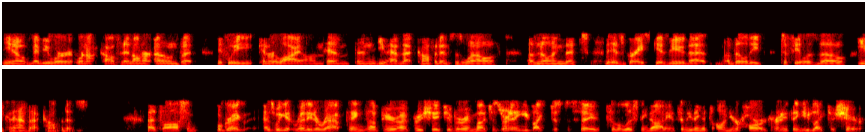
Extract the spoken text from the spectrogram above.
you know, maybe we're we're not confident on our own, but if we can rely on him, then you have that confidence as well of knowing that His grace gives you that ability to feel as though you can have that confidence. That's awesome. Well, Greg, as we get ready to wrap things up here, I appreciate you very much. Is there anything you'd like just to say to the listening audience? Anything that's on your heart or anything you'd like to share?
